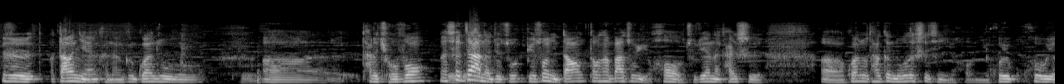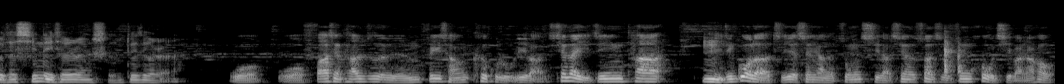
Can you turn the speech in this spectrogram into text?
就是当年可能更关注嗯呃他的球风，那现在呢就逐比如说你当当上吧主以后，逐渐的开始呃关注他更多的事情以后，你会会不会有些新的一些认识对这个人？我我发现他这个人非常刻苦努力了，现在已经他嗯。已经过了职业生涯的中期了，现在算是中后期吧。然后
